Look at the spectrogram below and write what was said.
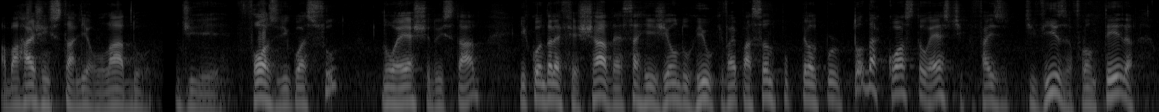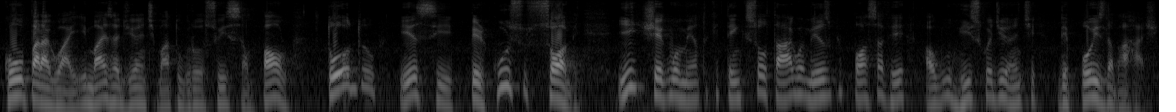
A barragem está ali ao lado de Foz do Iguaçu, no oeste do estado, e quando ela é fechada, essa região do rio que vai passando por, por, toda a costa oeste, que faz divisa, fronteira com o Paraguai e mais adiante Mato Grosso e São Paulo, todo esse percurso sobe. E chega o um momento que tem que soltar água mesmo que possa haver algum risco adiante depois da barragem.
